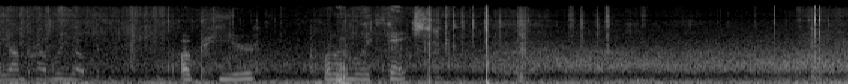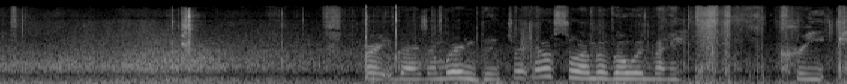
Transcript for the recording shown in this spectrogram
me I'm probably up up here when I'm like this. Alright you guys, I'm wearing boots right now, so I'm gonna go in my creek.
